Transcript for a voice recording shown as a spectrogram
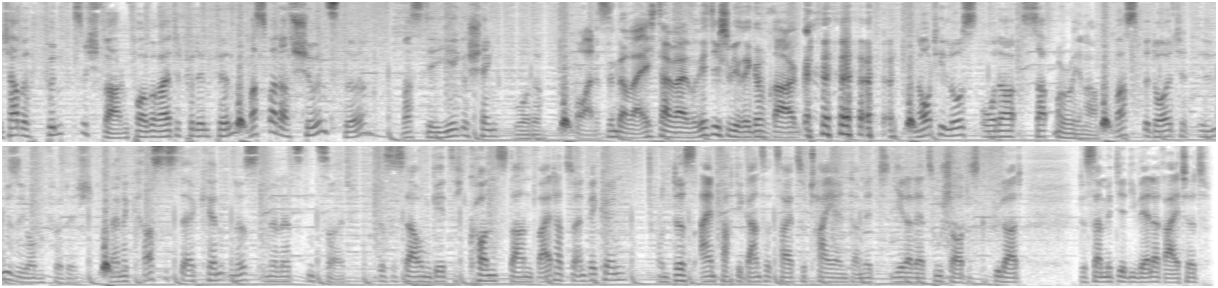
Ich habe 50 Fragen vorbereitet für den Finn. Was war das Schönste, was dir je geschenkt wurde? Boah, das sind aber echt teilweise richtig schwierige Fragen. Nautilus oder Submariner? Was bedeutet Elysium für dich? Deine krasseste Erkenntnis in der letzten Zeit? Dass es darum geht, sich konstant weiterzuentwickeln und das einfach die ganze Zeit zu teilen, damit jeder, der zuschaut, das Gefühl hat, dass er mit dir die Welle reitet.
